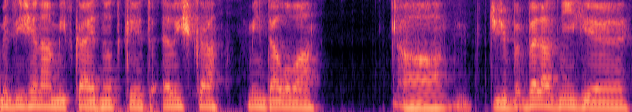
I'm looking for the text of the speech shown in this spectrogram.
medzi ženami v K1 je to Eliška Mintalová. A, čiže ve- veľa z nich je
